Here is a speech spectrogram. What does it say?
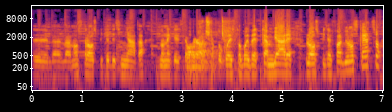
eh, la, la, nostra ospite designata. Non è che stiamo facendo tutto questo poi per cambiare l'ospite e farvi uno scherzo.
